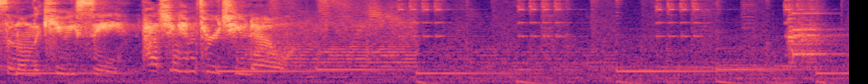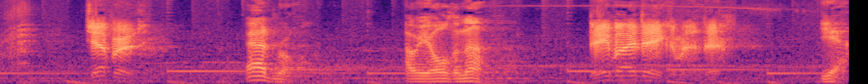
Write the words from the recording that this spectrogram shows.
Anderson on the QEC. Patching him through to you now. Shepard, Admiral, how are you holding up? day by day, Commander. Yeah.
